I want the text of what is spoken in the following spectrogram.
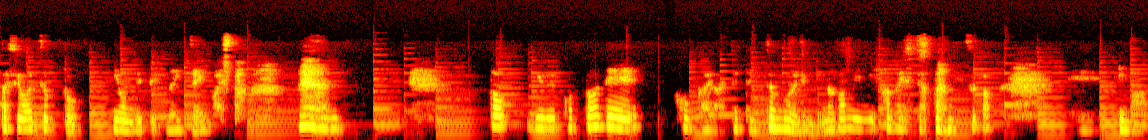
私はちょっと読んでて泣いちゃいました。ということで、今回はちょっといつもよりも長めに話しちゃったんですが、えー、今、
